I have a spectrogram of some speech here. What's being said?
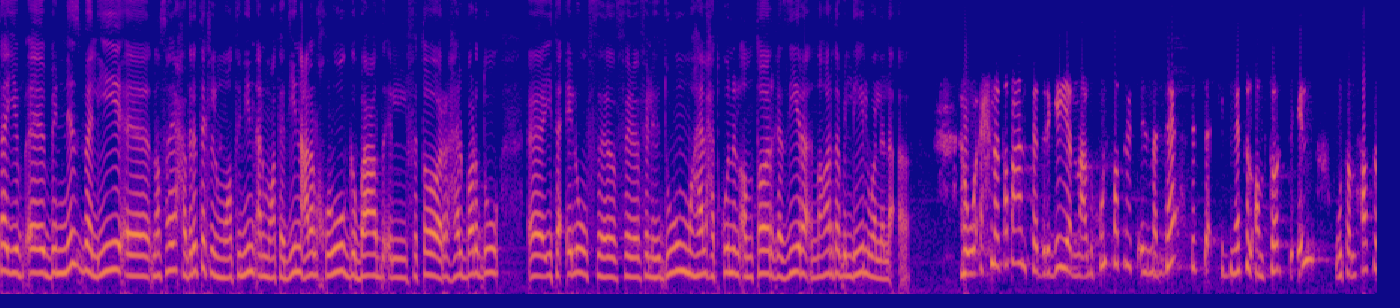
طيب آه، بالنسبة لنصايح حضرتك للمواطنين المعتادين على الخروج بعد الفطار هل برضو آه، يتقلوا في, في, في الهدوم وهل هتكون الأمطار غزيرة النهاردة بالليل ولا لأ؟ هو إحنا طبعا تدريجيا مع دخول فترة المساء تبدا كميات الأمطار تقل وتنحصر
